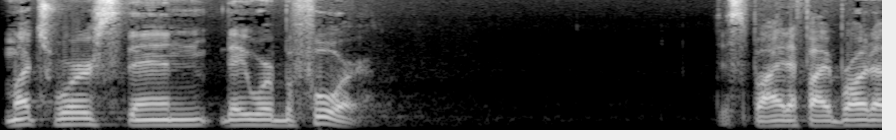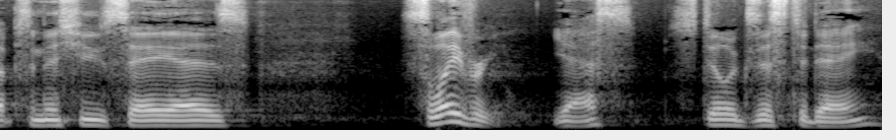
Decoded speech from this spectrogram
Much worse than they were before. Despite if I brought up some issues, say, as slavery, yes, still exists today,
